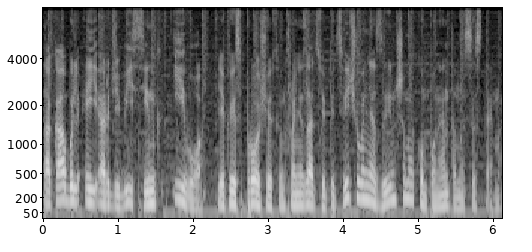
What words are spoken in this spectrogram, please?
та кабель ARGB Sync EVO, який спрощує синхронізацію підсвічування з іншими компонентами системи.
